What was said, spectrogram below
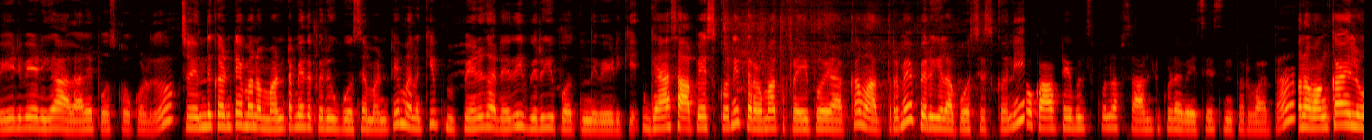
వేడి వేడిగా అలానే పోసుకోకూడదు. సో ఎందుకంటే మనం మంట మీద పెరుగు పోసామంటే మనకి పెరుగు అనేది విరిగిపోతుంది వేడికి. గ్యాస్ ఆపేసుకొని తిరుగుమాత ఫ్రై అయిపోయాక మాత్రమే పెరుగు ఇలా పోసేసుకొని ఒక హాఫ్ టేబుల్ స్పూన్ ఆఫ్ సాల్ట్ కూడా వేసేసిన తర్వాత మన వంకాయలు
